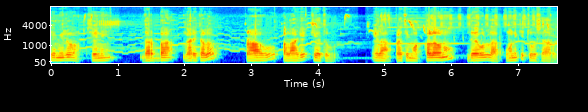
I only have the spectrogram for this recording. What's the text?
శమిలో శని దర్భ గరికలో రాహువు అలాగే కేతువు. ఇలా ప్రతి మొక్కలోనూ దేవుళ్ళ ఉనికి చూశారు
